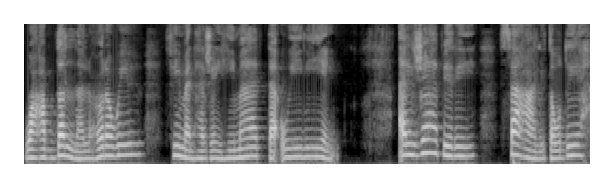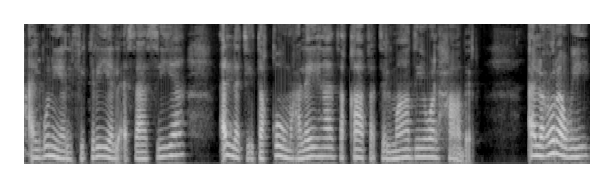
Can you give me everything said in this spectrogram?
وعبد الله العروي في منهجيهما التأويليين. الجابري سعى لتوضيح البنية الفكرية الأساسية التي تقوم عليها ثقافة الماضي والحاضر. العروي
